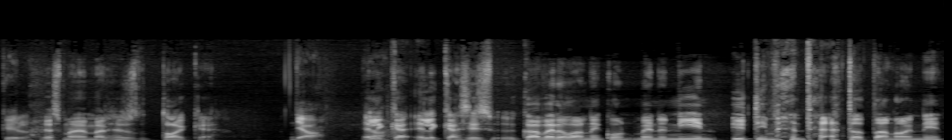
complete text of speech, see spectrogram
Kyllä, jos mä ymmärsin sut oikein. joo. Eli, siis kaverilla on niin kuin mennyt niin ytimen tämä tota noin niin,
